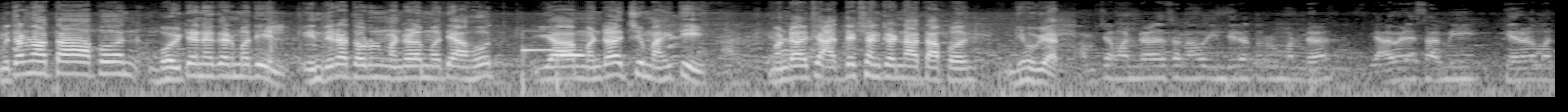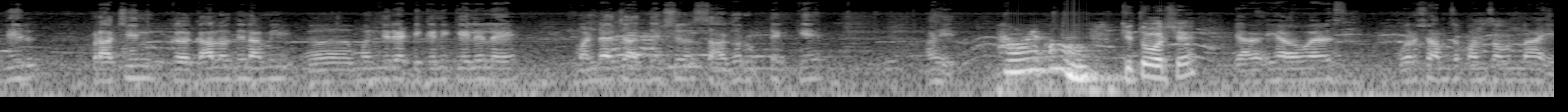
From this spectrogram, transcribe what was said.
मित्रांनो आता आपण भोयटेनगर मधील इंदिरा तरुण मंडळामध्ये आहोत. या मंडळाची माहिती मंडळाच्या अध्यक्षांकडनं आता आपण घेऊयात. आमच्या मंडळाचं नाव इंदिरा तरुण मंडळ. यावेळेस आम्ही केरळमधील प्राचीन क- कालावधीन आम्ही अ, मंदिर या ठिकाणी केलेलं आहे. मंडळाचे अध्यक्ष सागर उपटेक्के Power off. किती वर्ष आहे? या ह्या वेळेस वर्ष आमचं पंचावन्न आहे.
